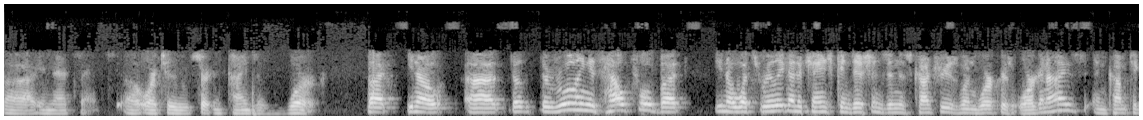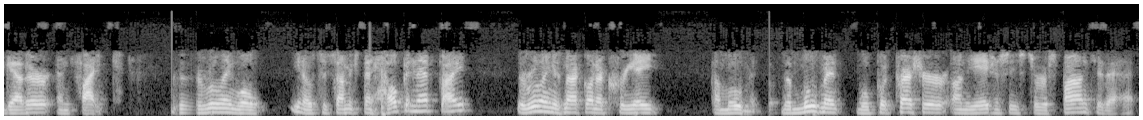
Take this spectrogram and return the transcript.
uh, in that sense, uh, or to certain kinds of work. But you know, uh, the the ruling is helpful, but you know what's really going to change conditions in this country is when workers organize and come together and fight. The ruling will, you know, to some extent help in that fight. The ruling is not going to create a movement. The movement will put pressure on the agencies to respond to that.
